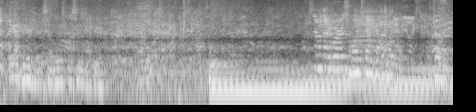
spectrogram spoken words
They got beer here, so we're just gonna see about beer. Seven Night from Orange County, California. Enjoy.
